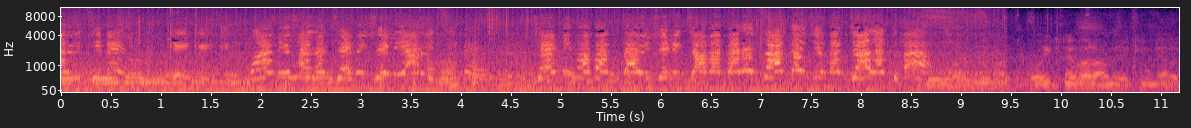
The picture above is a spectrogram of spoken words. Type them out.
არ ვიცი მე კი კი კი მომიყანა ჩემი შვილი არ ვიცი მე ჩემი მამა დავიშვილი ჩამაბარო ზაკაში და ჯალათმა ო იქნება რამე ექიმიანი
